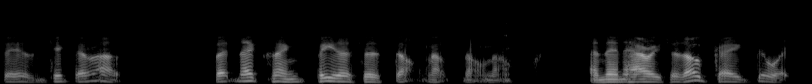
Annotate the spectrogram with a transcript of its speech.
stairs and kick their ass. But next thing, Peter says, "No, no, no, no," and then Harry says, "Okay, do it."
